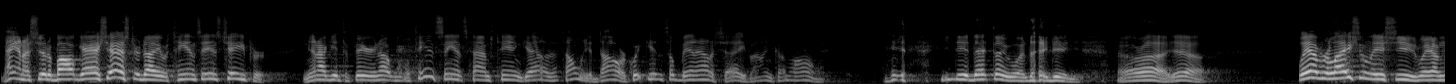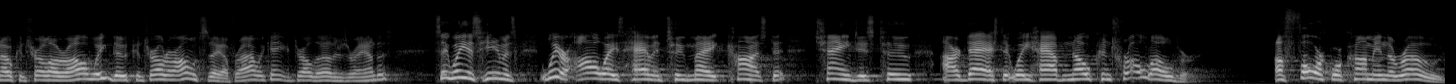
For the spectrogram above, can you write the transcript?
Man, I should have bought gas yesterday. It was 10 cents cheaper. And then I get to figuring out, well, 10 cents times 10 gallons, that's only a dollar. Quit getting so bent out of shape. I mean, come on. you did that too one day, didn't you? All right, yeah. We have relational issues we have no control over. All we can do is control our own self, right? We can't control the others around us. See, we as humans, we are always having to make constant changes to our dash that we have no control over. A fork will come in the road.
